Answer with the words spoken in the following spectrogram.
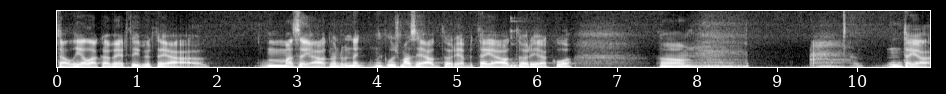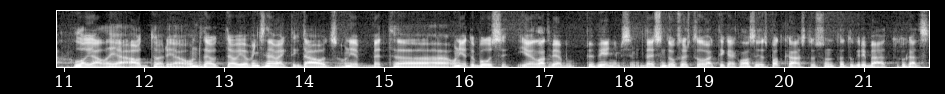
tā lielākā vērtība ir tajā mazajā, nu, ne, ne gluži mazajā auditorijā, bet tajā auditorijā, ko um, tajā lojālajā auditorijā, un tev, tev jau viņas nevajag tik daudz. Un, ja, bet, uh, un ja tu būsi, ja Latvijā pieņemsim, desmit tūkstoši cilvēku tikai klausītos podkāstus, un tad tu gribētu tu kādus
